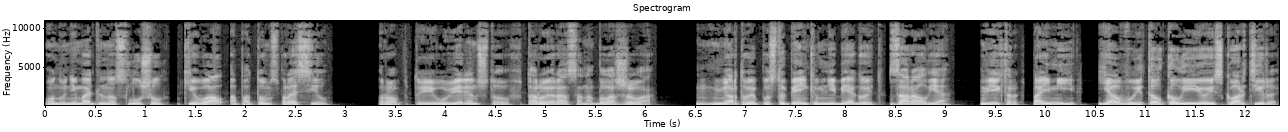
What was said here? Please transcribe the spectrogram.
Он внимательно слушал, кивал, а потом спросил. «Роб, ты уверен, что второй раз она была жива?» «Мертвые по ступенькам не бегают», — заорал я. «Виктор, пойми, я вытолкал ее из квартиры.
